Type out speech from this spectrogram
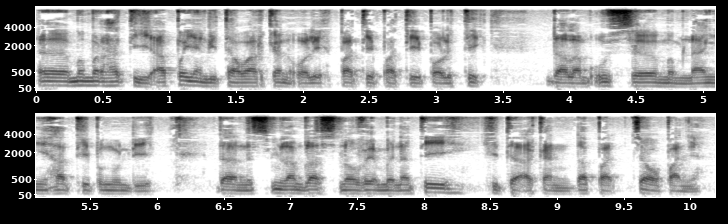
uh, memerhati apa yang ditawarkan oleh parti-parti politik dalam usaha memenangi hati pengundi. Dan 19 November nanti kita akan dapat jawapannya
